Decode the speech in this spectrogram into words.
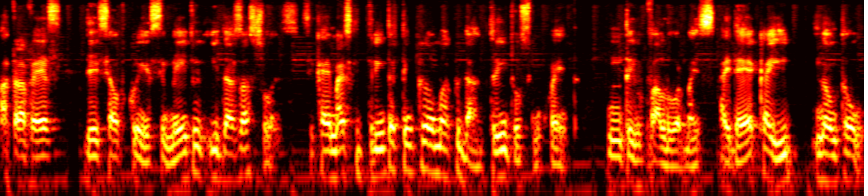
através desse autoconhecimento e das ações. Se cair mais que 30, tem que tomar cuidado, 30 ou 50 não tem valor, mas a ideia é cair não, tão,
